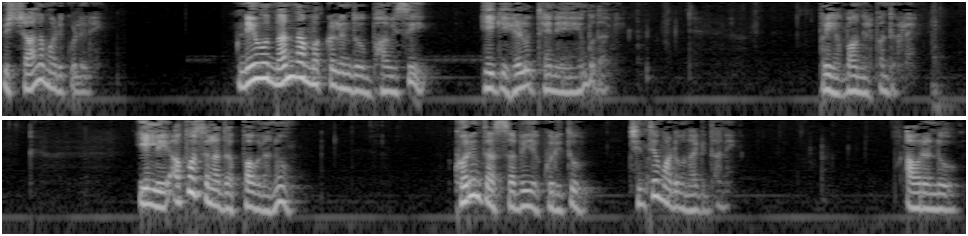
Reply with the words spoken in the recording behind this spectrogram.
ವಿಶಾಲ ಮಾಡಿಕೊಳ್ಳಿರಿ. ನೀವು ನನ್ನ ಮಕ್ಕಳೆಂದು ಭಾವಿಸಿ ಹೀಗೆ ಹೇಳುತ್ತೇನೆ ಎಂಬುದಾಗಿ. ಪ್ರಿಯ ಬಂಧುಗಳೇ ಇಲ್ಲಿ ಅಪೋಸಲದ ಪೌಲನು ಕೊರಿಂದ ಸಭೆಯ ಕುರಿತು ಚಿಂತೆ ಮಾಡುವನಾಗಿದ್ದಾನೆ. ಅವರನ್ನು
